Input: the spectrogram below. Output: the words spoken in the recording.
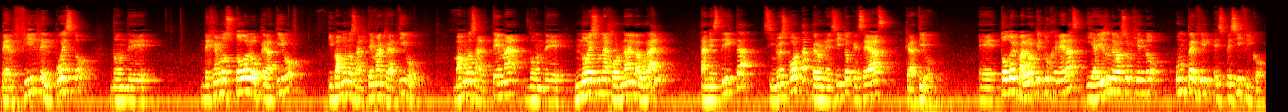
perfil del puesto, donde dejemos todo lo operativo y vámonos al tema creativo. Vámonos al tema donde no es una jornada laboral tan estricta, si no es corta, pero necesito que seas creativo. Eh, todo el valor que tú generas y ahí es donde va surgiendo un perfil específico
